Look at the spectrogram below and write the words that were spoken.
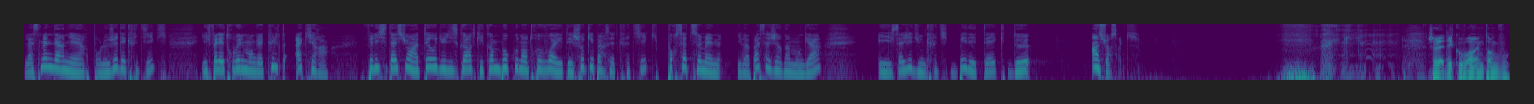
La semaine dernière, pour le jeu des critiques, il fallait trouver le manga culte Akira. Félicitations à Théo du Discord qui, comme beaucoup d'entre vous, a été choqué par cette critique. Pour cette semaine, il va pas s'agir d'un manga et il s'agit d'une critique BD Tech de 1 sur 5. Je la découvre en même temps que vous.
